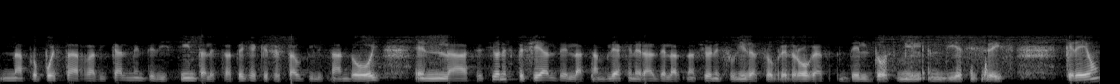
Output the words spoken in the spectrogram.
una propuesta radicalmente distinta a la estrategia que se está utilizando hoy en la sesión especial de la Asamblea General de las Naciones Unidas sobre Drogas del 2016. Creo,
